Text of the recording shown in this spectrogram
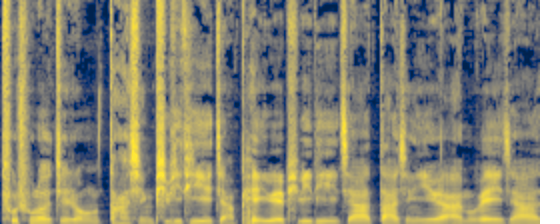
突出了这种大型 PPT 加配乐 PPT 加大型音乐 MV 加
